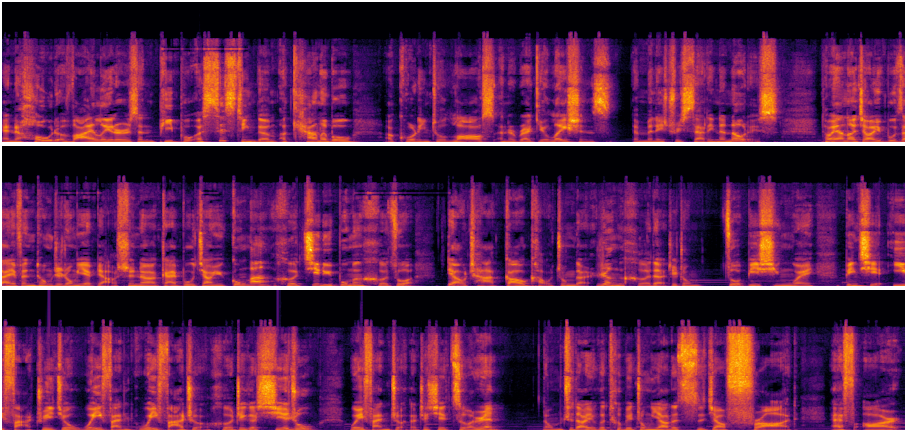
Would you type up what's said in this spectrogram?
and hold violators and people assisting them accountable according to laws and regulations. The ministry said in a notice. 同样呢，教育部在一份通知中也表示呢，该部将与公安和纪律部门合作，调查高考中的任何的这种 作弊行为，并且依法追究违反违法者和这个协助违反者的这些责任。那我们知道有个特别重要的词叫 fraud，f r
